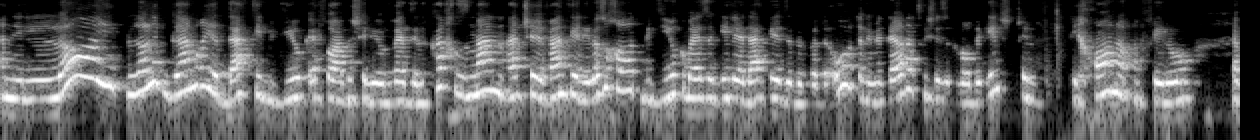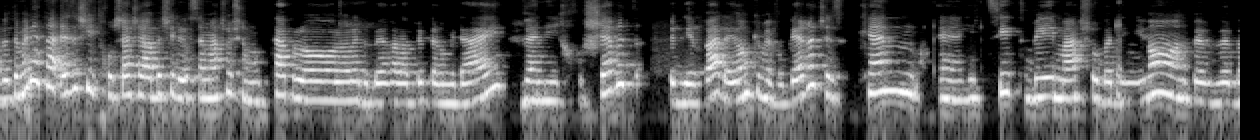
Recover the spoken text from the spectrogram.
אני לא, לא לגמרי ידעתי בדיוק איפה אבא שלי עובד. זה לקח זמן עד שהבנתי, אני לא זוכרת בדיוק באיזה גיל ידעתי את זה בוודאות, אני מתארת לעצמי שזה כבר בגיל של תיכון אפילו, אבל תמיד הייתה איזושהי תחושה שאבא שלי עושה משהו שמוטב לא, לא לדבר עליו יותר מדי, ואני חושבת בדיעבד, היום כמבוגרת, שזה כן אה, הצית בי משהו בדמיון וב...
